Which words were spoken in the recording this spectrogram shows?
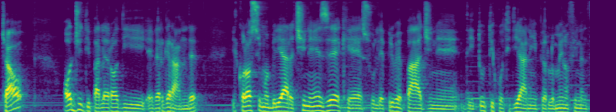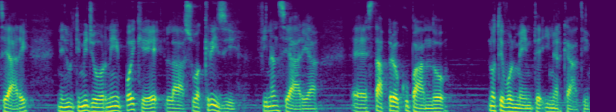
Ciao, oggi ti parlerò di Evergrande, il colosso immobiliare cinese che è sulle prime pagine di tutti i quotidiani, perlomeno finanziari, negli ultimi giorni, poiché la sua crisi finanziaria eh, sta preoccupando notevolmente i mercati.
